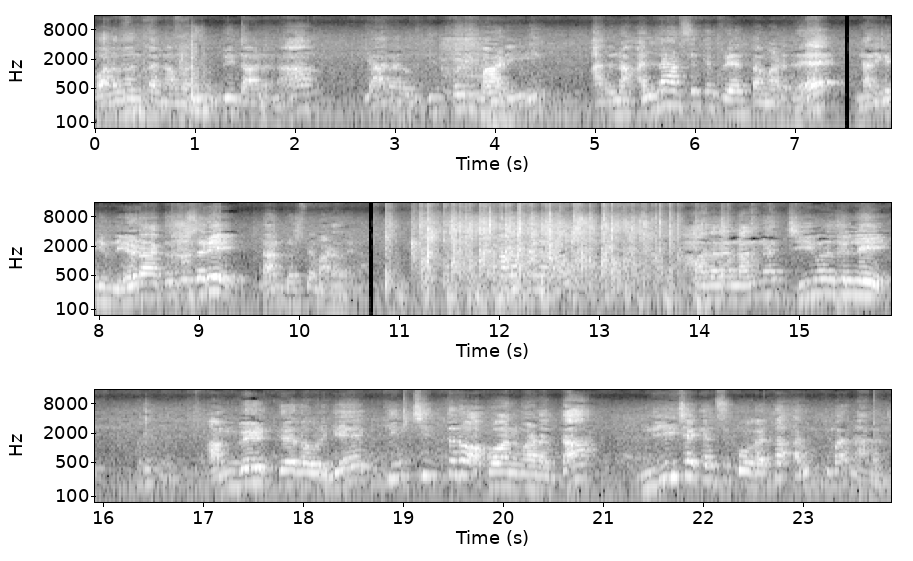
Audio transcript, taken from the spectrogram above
ಬರೆದಂತ ನಮ್ಮ ಸಂವಿಧಾನನ ಯಾರು ತಿದ್ದುಪಡಿ ಮಾಡಿ ಅದನ್ನ ಅಲ್ಲಾಡ್ಸಕ್ಕೆ ಪ್ರಯತ್ನ ಮಾಡಿದ್ರೆ ನನಗೆ ನೀವು ನೇಡಾಕಿದ್ರು ಸರಿ, ನಾನು ಪ್ರಶ್ನೆ ಮಾಡೋದಿಲ್ಲ. ಆದರೆ ನನ್ನ ಜೀವನದಲ್ಲಿ ಅಂಬೇಡ್ಕರ್ ಅವರಿಗೆ ಕಿಂಚಿತ್ತನೂ ಅಪಮಾನ ಮಾಡಂತ ನೀಚ ಕೆಲ್ಸಕ್ಕೆ ಹೋಗಂತ ಅರುಣ್ ಕುಮಾರ್ ನಾನಂತ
